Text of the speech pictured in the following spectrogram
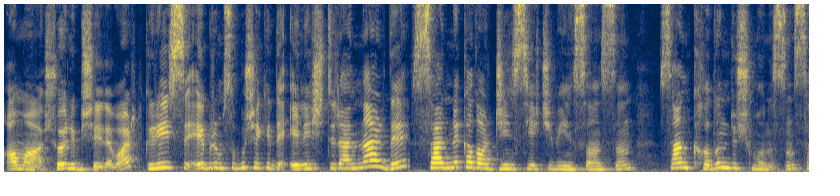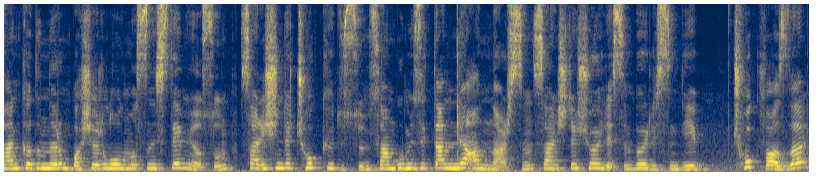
Ama şöyle bir şey de var. Gracie Abrams'ı bu şekilde eleştirenler de sen ne kadar cinsiyetçi bir insansın Sen kadın düşmanısın. Sen kadınların başarılı olmasını istemiyorsun. Sen işinde çok kötüsün. Sen bu müzikten ne anlarsın? Sen işte şöylesin, böylesin diye çok fazla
